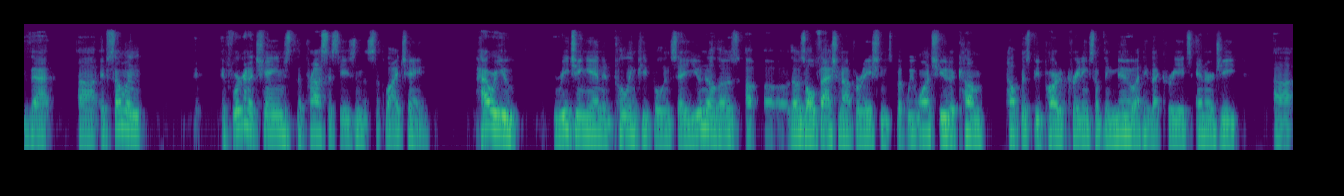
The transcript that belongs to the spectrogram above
That uh, if someone, if we're going to change the processes in the supply chain, how are you reaching in and pulling people and say, you know, those uh, those old fashioned operations, but we want you to come help us be part of creating something new. I think that creates energy uh,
